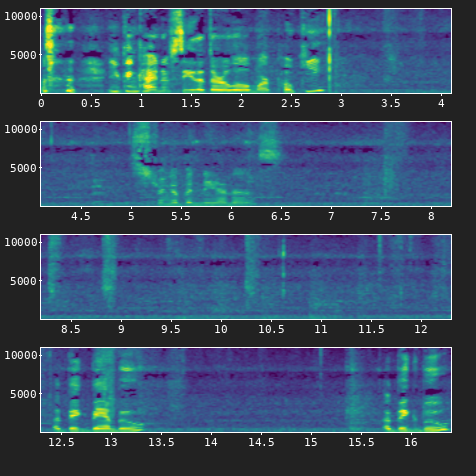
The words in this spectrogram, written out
you can kind of see that they're a little more pokey. String of bananas. A big bamboo. A big boo.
